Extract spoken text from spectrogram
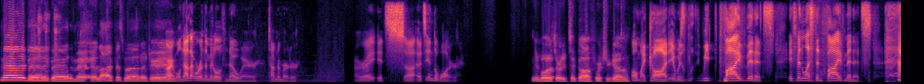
Merry, merry, merry, merry, life is but a dream. All right. Well, now that we're in the middle of nowhere, time to murder. All right. It's uh, it's in the water. Your boys already took off. Where'd you go? Oh my God! It was we five minutes. It's been less than five minutes.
